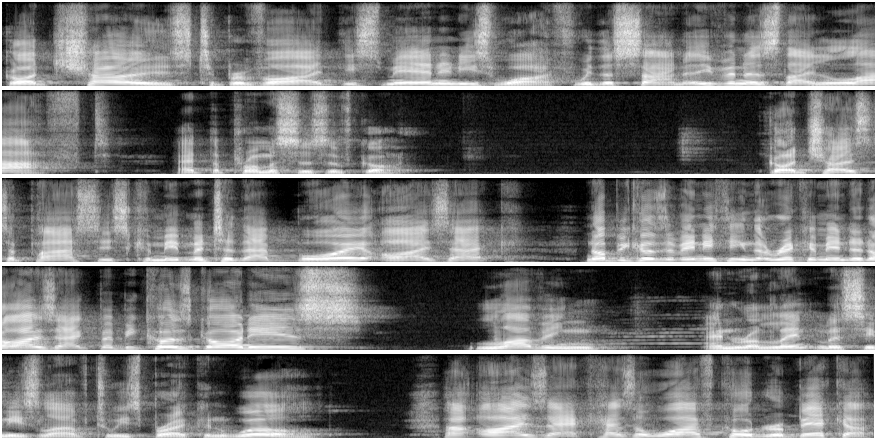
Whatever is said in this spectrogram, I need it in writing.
God chose to provide this man and his wife with a son, even as they laughed at the promises of God. God chose to pass this commitment to that boy, Isaac, not because of anything that recommended Isaac, but because God is loving and relentless in his love to his broken world. Uh, Isaac has a wife called Rebecca.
